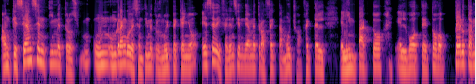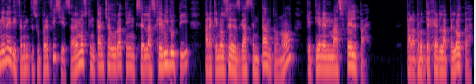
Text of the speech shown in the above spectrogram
aunque sean centímetros, un, rango de centímetros muy pequeño, esa diferencia en diámetro afecta mucho, afecta el, el, impacto, el bote, todo. Pero también hay diferentes superficies. Sabemos que en cancha dura tienen que ser las heavy duty para que no se desgasten tanto, ¿no? Que tienen más felpa para proteger la pelota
